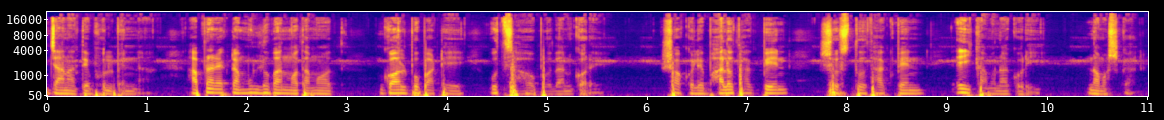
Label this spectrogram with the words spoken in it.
জানাতে ভুলবেন না। আপনার একটা মূল্যবান মতামত গল্প পাঠে উৎসাহ প্রদান করে। সকলে ভালো থাকবেন, সুস্থ থাকবেন, এই কামনা করি। নমস্কার।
